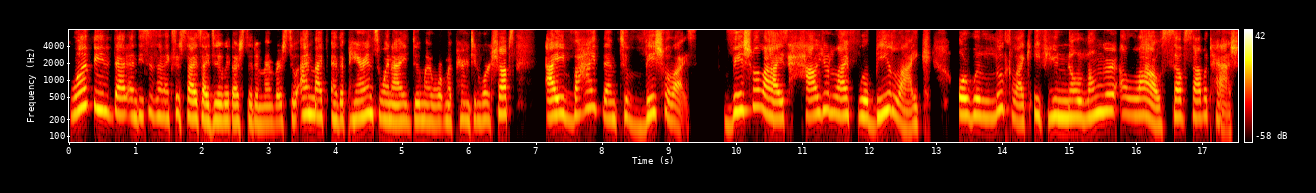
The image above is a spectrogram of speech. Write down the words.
One thing that, and this is an exercise I do with our student members too, and my and the parents when I do my work, my parenting workshops, I invite them to visualize Visualize how your life will be like or will look like if you no longer allow self sabotage,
